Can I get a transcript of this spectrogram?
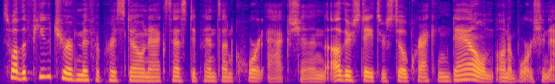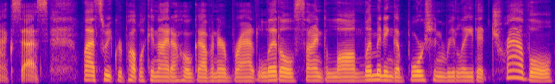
So while the future of mifepristone access depends on court action, other states are still cracking down on abortion access. Last week, Republican Idaho Governor Brad Little signed a law limiting abortion-related travel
